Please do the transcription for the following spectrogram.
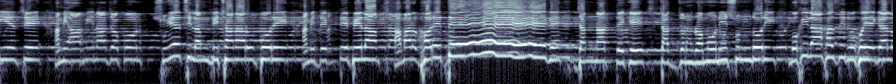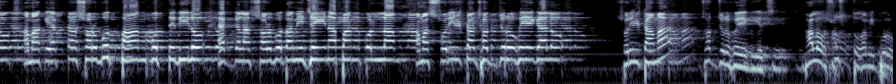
গিয়েছে, আমি আমিনা যখন শুয়েছিলাম বিছানার উপরে, আমি দেখতে পেলাম আমার ঘরেতে জান্নাত থেকে চারজন রমণী সুন্দরী মহিলা হাজির হয়ে গেল। আমাকে একটা শরবত পান করতে দিল। এক গ্লাস শরবত আমি যেই না পান করলাম, আমার শরীরটা ঝরঝর হয়ে গেল। শরীরটা আমার ঝরঝর হয়ে গিয়েছে। ভালো, সুস্থ, আমি পুরো।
